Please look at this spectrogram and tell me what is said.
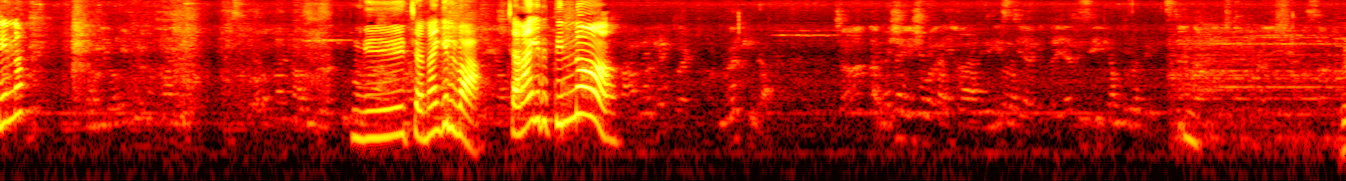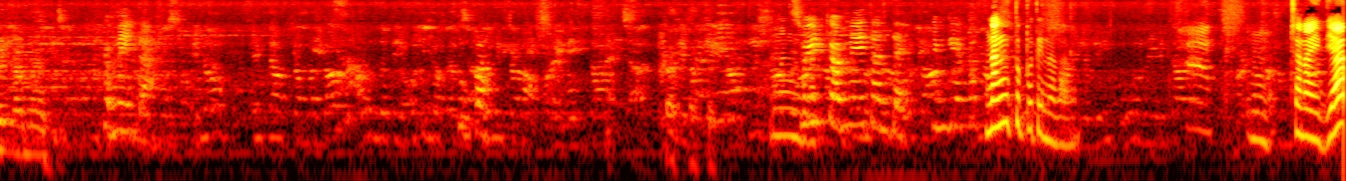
ತಿನ್ನು. ಏ ಚೆನ್ನಾಗಿಲ್ವಾ? ಚೆನ್ನಾಗಿದೆ ತಿನ್ನೋ. ಕಮ್ಮಿ ಆಯ್ತಾ ಸ್ವೀಟ್ ಕಮ್ಮಿ ಆಯ್ತಂತೆ ನಿಮ್ಗೆ ಯಾಕೆ ನಂಗೆ ತುಪ್ಪ ತಿನ್ನಲ್ಲ. ಹ್ಞೂ ಚೆನ್ನಾಗಿದ್ಯಾ?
